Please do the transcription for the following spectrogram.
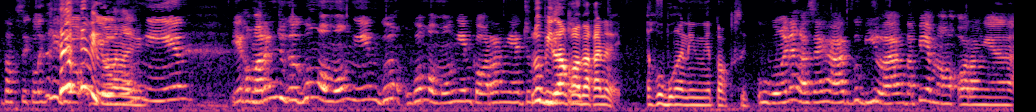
toxic lagi dia lagi. diomongin. Ya kemarin juga gue ngomongin. Gue gue ngomongin ke orangnya cuma Lu bilang gitu, kalau makan hubungan ini toxic. hubungannya nggak sehat gue bilang. Tapi emang orangnya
